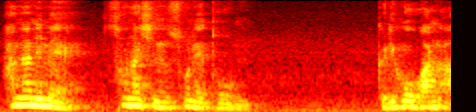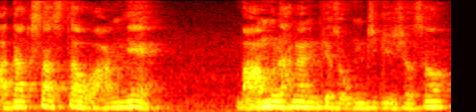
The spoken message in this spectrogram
하나님의 선하신 손의 도움, 그리고 왕 아닥사스다 왕의 마음을 하나님께서 움직이셔서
